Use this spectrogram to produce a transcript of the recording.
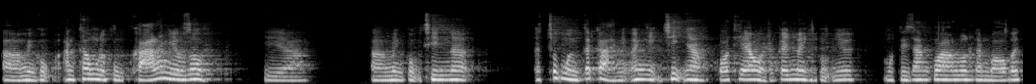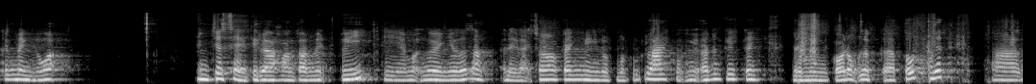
À, mình cũng ăn thông được cũng khá là nhiều rồi. Thì à, mình cũng xin à, chúc mừng tất cả những anh chị chị nào có theo ở trong kênh mình cũng như một thời gian qua luôn gắn bó với kênh mình đúng không ạ? Mình chia sẻ thì là hoàn toàn miễn phí. Thì mọi người nhớ rằng để lại cho kênh mình được một nút like cũng như ấn đăng ký kênh để mình có động lực uh, tốt nhất uh,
